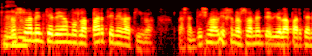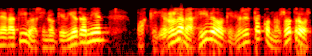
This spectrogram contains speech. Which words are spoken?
claro. No solamente veamos la parte negativa, la Santísima Virgen no solamente vio la parte negativa, sino que vio también pues que Dios nos ha nacido, que Dios está con nosotros.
